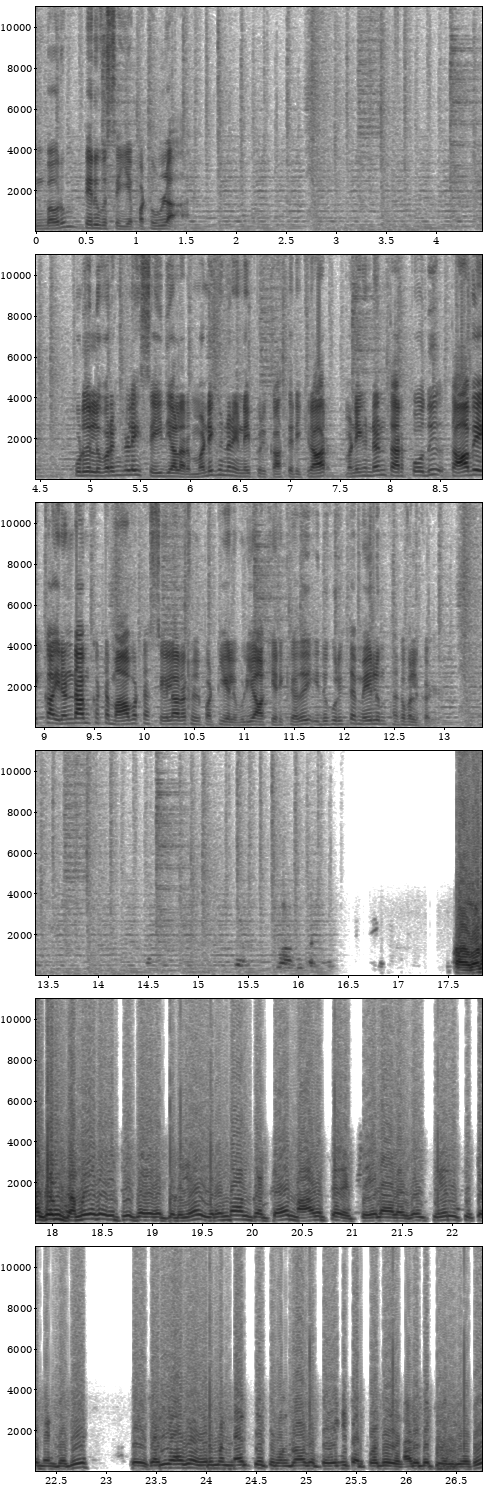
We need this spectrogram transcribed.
என்பவரும் தெரிவு செய்யப்பட்டுள்ளார். கூடுதல் விவரங்களை செய்தியாளர் மணிகண்டன் இணைப்பில் காத்திருக்கிறார். மணிகண்டன் தற்போது தாவேகா இரண்டாம் கட்ட மாவட்ட செயலாளர்கள் பட்டியல் வெளியாகியிருக்கிறது. இது குறித்த மேலும் தகவல்கள். வணக்கம். தமிழக வெற்றி கழகத்துடைய இரண்டாம் கட்ட மாவட்ட செயலாளர்கள் தேர்வு திட்டம் என்பது சரியாக ஒரு மணி நேரத்திற்கு முன்பாக துவங்கி தற்போது நடைபெற்று வருகிறது.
